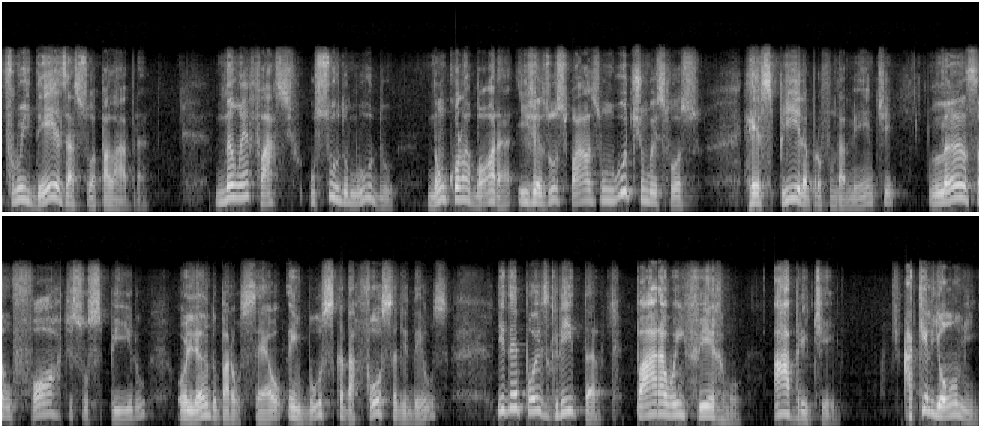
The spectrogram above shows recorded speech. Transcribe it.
fluidez à sua palavra. Não é fácil. O surdo mudo não colabora e Jesus faz um último esforço. Respira profundamente, lança um forte suspiro, olhando para o céu em busca da força de Deus, e depois grita para o enfermo: Abre-te. Aquele homem,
